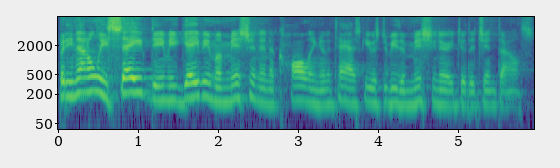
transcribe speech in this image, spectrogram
But he not only saved him, he gave him a mission and a calling and a task. He was to be the missionary to the Gentiles.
